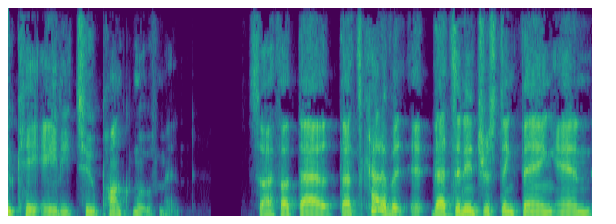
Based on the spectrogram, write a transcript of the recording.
UK 82 punk movement. So I thought that that's kind of a that's an interesting thing, and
